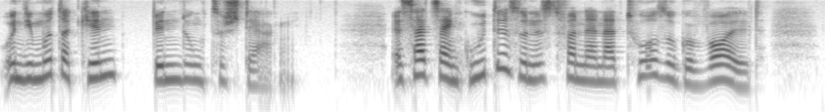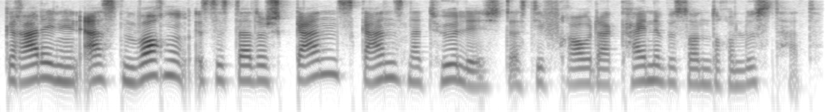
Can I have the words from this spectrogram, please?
und die Mutter-Kind-Bindung zu stärken. Es hat sein Gutes und ist von der Natur so gewollt. Gerade in den ersten Wochen ist es dadurch ganz, ganz natürlich, dass die Frau da keine besondere Lust hat.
